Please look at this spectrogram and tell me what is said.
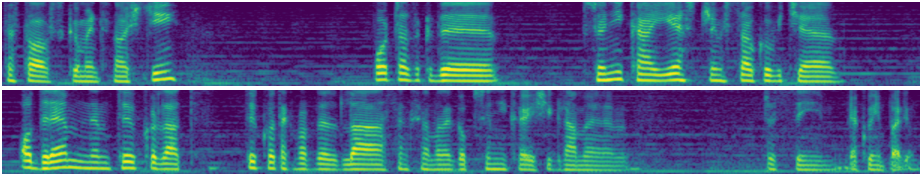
testował wszystkie umiejętności. Podczas gdy psionika jest czymś całkowicie odrębnym tylko, dla, tylko tak naprawdę dla sankcjonowanego psionika, jeśli gramy wszyscy jako Imperium.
